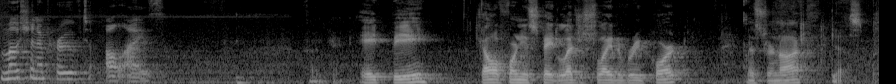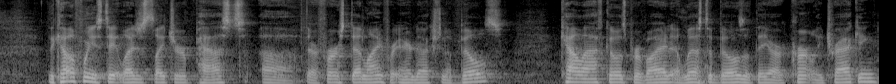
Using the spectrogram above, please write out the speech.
Motion approved, all eyes. 8B, California State Legislative Report. Mr. Knox? Yes. The California State Legislature passed uh, their first deadline for introduction of bills. CalAFCOs provide a list of bills that they are currently tracking.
